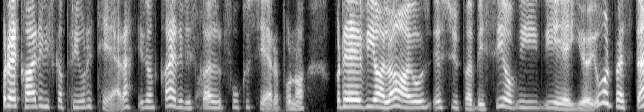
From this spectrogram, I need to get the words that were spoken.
Og det er hva er det vi skal prioritere? Hva er det vi skal fokusere på nå? For det, vi alle er jo er superbusy, og vi, vi gjør jo vårt beste.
